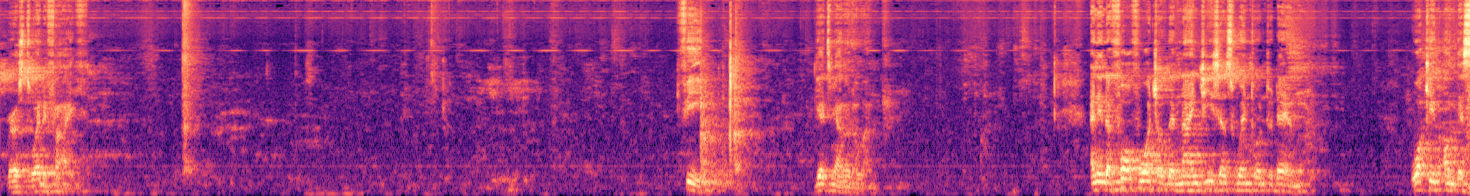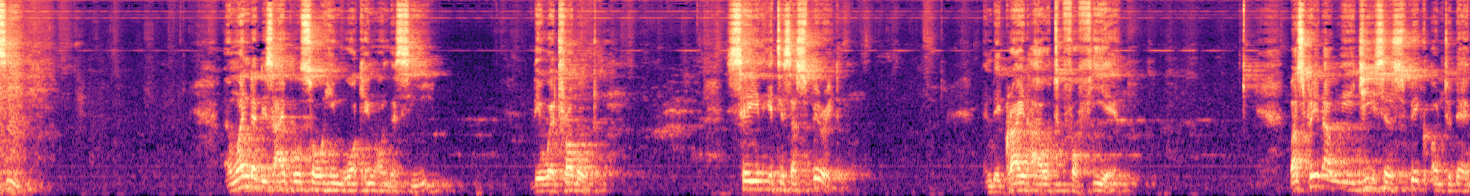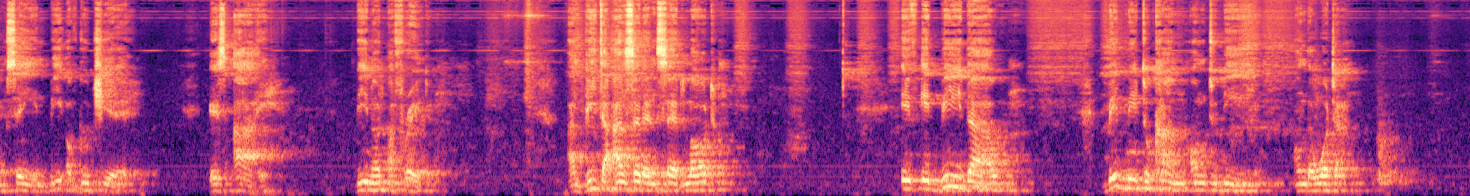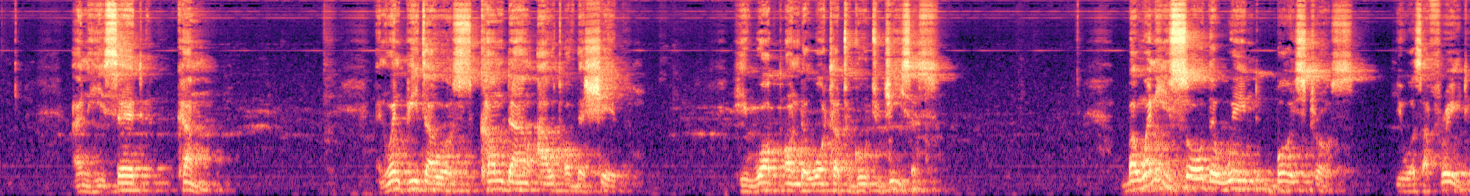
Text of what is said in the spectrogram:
Verse 25. Fee, get me another one. And in the fourth watch of the night, Jesus went unto them, walking on the sea. And when the disciples saw him walking on the sea, they were troubled, saying, It is a spirit and they cried out for fear. But straightway Jesus spake unto them, saying, Be of good cheer, is I, be not afraid. And Peter answered and said, Lord, if it be thou, bid me to come unto thee on the water. And he said, Come. And when Peter was come down out of the ship, he walked on the water to go to Jesus. But when he saw the wind boisterous, he was afraid.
